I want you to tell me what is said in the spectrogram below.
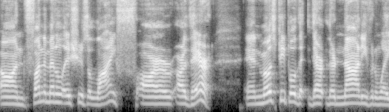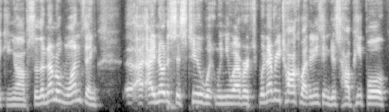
on fundamental issues of life are are there. And most people they're they're not even waking up. So the number one thing uh, i, I notice this too when you ever whenever you talk about anything just how people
